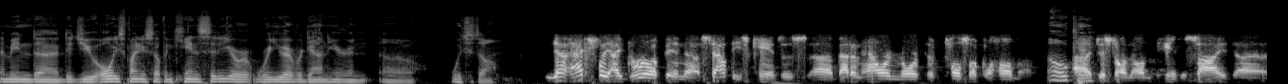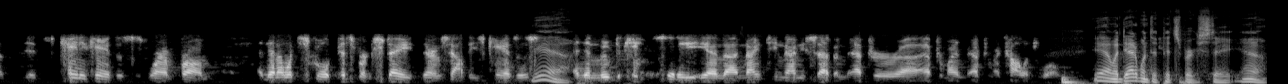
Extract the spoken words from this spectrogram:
I mean, uh, did you always find yourself in Kansas City, or were you ever down here in uh, Wichita? No, actually, I grew up in uh, southeast Kansas, uh, about an hour north of Tulsa, Oklahoma. Oh, okay. Uh, just on on the Kansas side. Uh, it's Caney, Kansas is where I'm from. And then I went to school at Pittsburg State there in southeast Kansas. Yeah. And then moved to Kansas City in uh, 1997 after uh, after my after my college world. Yeah, my dad went to Pittsburg State. Yeah.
